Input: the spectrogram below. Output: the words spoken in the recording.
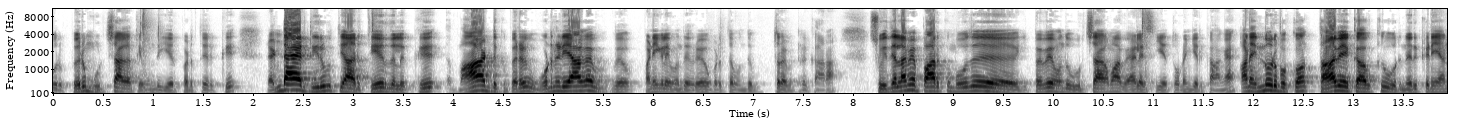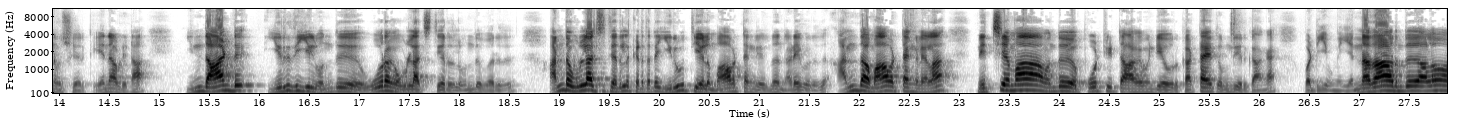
ஒரு பெரும் உற்சாகத்தை வந்து ஏற்படுத்தியிருக்கு. ரெண்டாயிரத்தி இருபத்தி ஆறு தேர்தலுக்கு மாநாட்டுக்கு பிறகு உடனடியாக பணிகளை வந்து விரைவுபடுத்த வந்து உத்தரவிட்டிருக்காராம். ஸோ இதெல்லாமே பார்க்கும்போது இப்போவே வந்து உற்சாகமாக வேலை செய்ய தொடங்கியிருக்காங்க. ஆனால் இன்னொரு பக்கம் தாவேகாவுக்கு ஒரு நெருக்கடியான விஷயம் இருக்குது என்ன அப்படின்னா இந்த ஆண்டு இறுதியில் வந்து ஊரக உள்ளாட்சி தேர்தல் வந்து வருது. அந்த உள்ளாட்சி தேர்தல் கிட்டத்தட்ட இருபத்தி ஏழு மாவட்டங்களில் வந்து நடைபெறுது. அந்த மாவட்டங்களெல்லாம் நிச்சயமாக வந்து போட்டிட்டு ஆக வேண்டிய ஒரு கட்டாயத்தில் வந்து இருக்காங்க. பட் இவங்க என்னதான் இருந்தாலும்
